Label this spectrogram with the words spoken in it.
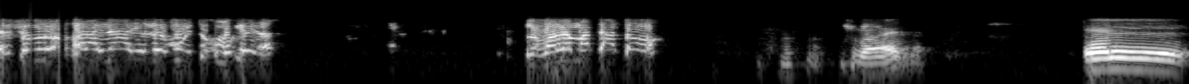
Eso no va a parar nadie, eso es justo, como quiera. Nos van a matar El,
